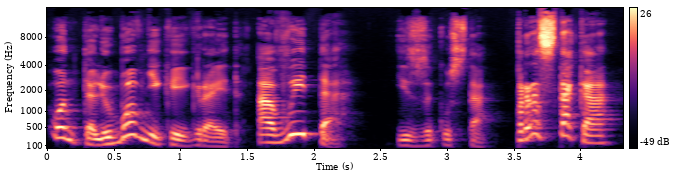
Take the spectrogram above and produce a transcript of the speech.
Он-то любовника играет, а вы-то из-за куста простака.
